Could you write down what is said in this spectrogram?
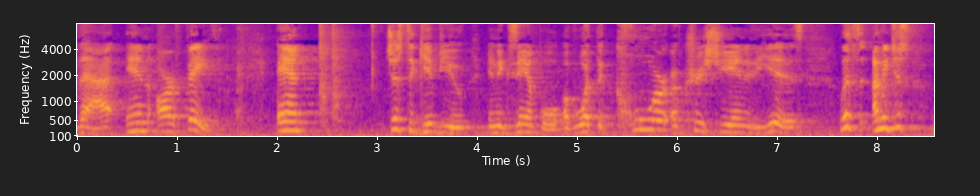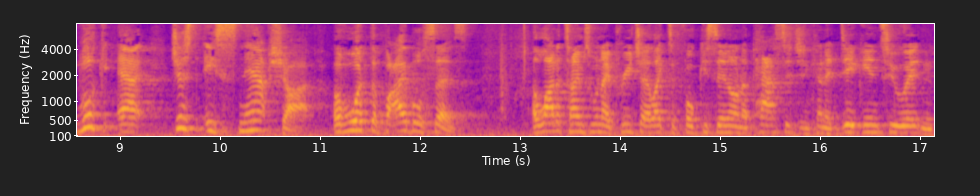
that in our faith. And just to give you an example of what the core of Christianity is, let's I mean just look at just a snapshot of what the Bible says a lot of times when I preach, I like to focus in on a passage and kind of dig into it, and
